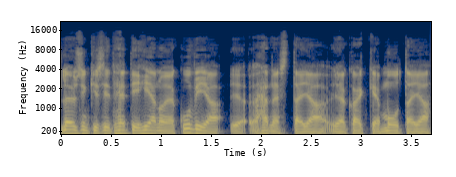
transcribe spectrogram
löysinkin sitten heti hienoja kuvia ja- hänestä ja, ja kaikkea muuta. Ja,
